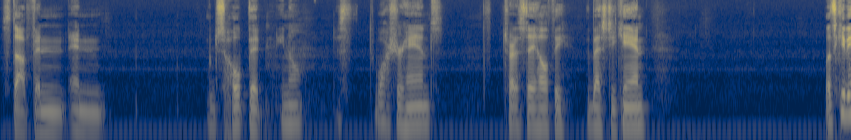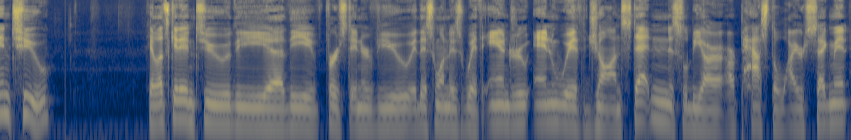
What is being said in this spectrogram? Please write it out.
stuff, and and just hope that you know just wash your hands, try to stay healthy the best you can. Let's get into Okay, let's get into the uh, the first interview. This one is with Andrew and with John Stettin. This will be our, our Past the Wire segment,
